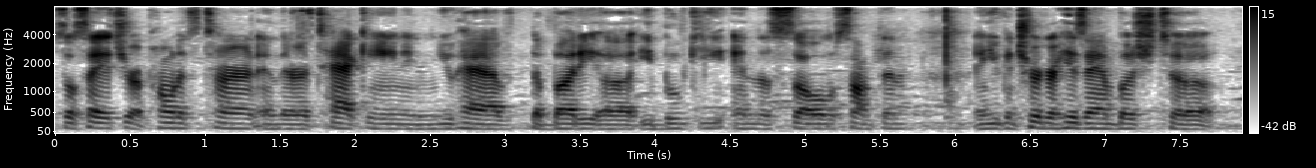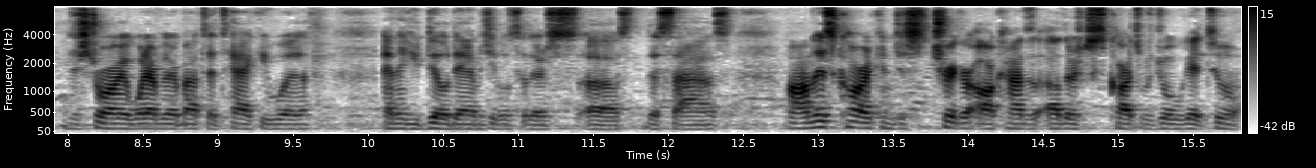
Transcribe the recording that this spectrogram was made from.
So say it's your opponent's turn and they're attacking and you have the buddy uh, Ibuki in the soul or something and you can trigger his ambush to destroy whatever they're about to attack you with and then you deal damage equal to their uh, the size. Um, this card can just trigger all kinds of other cards which we'll get to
